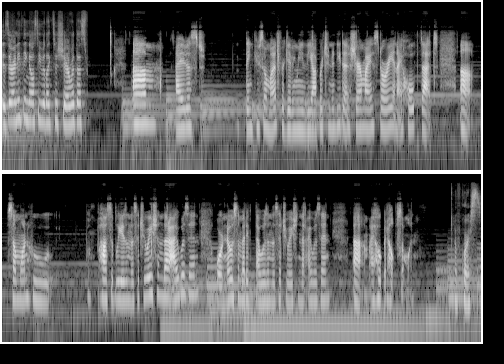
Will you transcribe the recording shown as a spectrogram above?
Is there anything else you would like to share with us? Um, I just thank you so much for giving me the opportunity to share my story, and I hope that um, someone who possibly is in the situation that I was in, or knows somebody that was in the situation that I was in, um, I hope it helps someone. Of course.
